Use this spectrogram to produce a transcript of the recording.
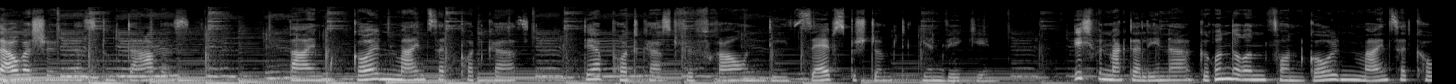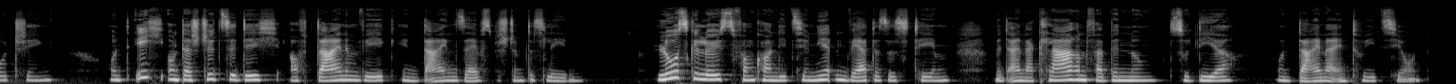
Zauberschön, dass du da bist beim Golden Mindset Podcast, der Podcast für Frauen, die selbstbestimmt ihren Weg gehen. Ich bin Magdalena, Gründerin von Golden Mindset Coaching und ich unterstütze dich auf deinem Weg in dein selbstbestimmtes Leben. Losgelöst vom konditionierten Wertesystem mit einer klaren Verbindung zu dir und deiner Intuition.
